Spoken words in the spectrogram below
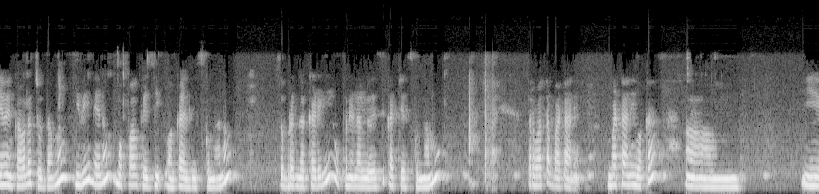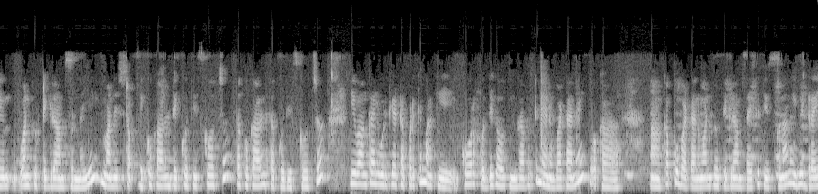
ఏమేమి కావాలో చూద్దాము. ఇవి నేను ముప్పావు కేజీ వంకాయలు తీసుకున్నాను. శుభ్రంగా కడిగి ఉప్పు నీళ్ళల్లో వేసి కట్ చేసుకున్నాము. తర్వాత బఠానీ. బఠానీ ఒక ఈ వన్ ఫిఫ్టీ గ్రామ్స్ ఉన్నాయి. మన ఇష్టం. ఎక్కువ కావాలంటే ఎక్కువ తీసుకోవచ్చు తక్కువ కావాలంటే తక్కువ తీసుకోవచ్చు. ఈ వంకాయలు ఉడికేటప్పటికి మనకి కూర కొద్దిగా అవుతుంది కాబట్టి నేను బఠానీ ఒక కప్పు బఠానీ వన్ ఫిఫ్టీ గ్రామ్స్ అయితే తీసుకున్నాను. ఇవి డ్రై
